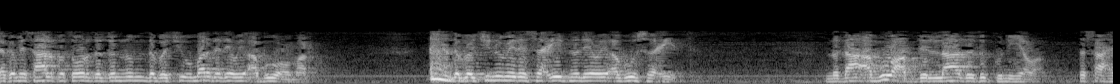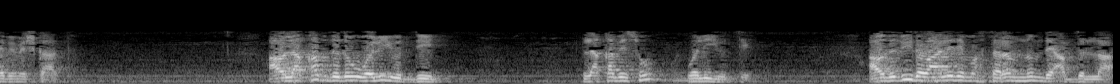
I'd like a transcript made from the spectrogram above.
لکه مثال په تور د جنوم د بچي عمر د دی وي ابو عمر د بچی نو میرے سعید نه دی وي ابو سعید نو دا ابو عبد الله د کونیه وا د صاحب مشکات او لقب د ولی الدین لقب سو ولی الدین او د دوی د والد محترم نوم دی عبد الله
